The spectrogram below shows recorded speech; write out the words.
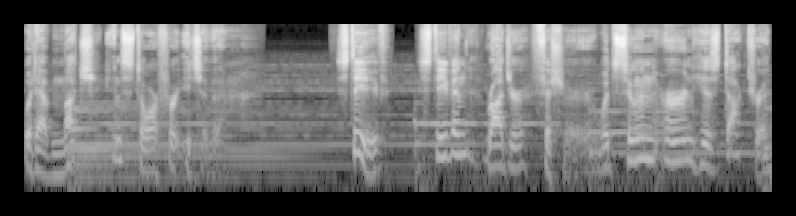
would have much in store for each of them. Steve, Steven Roger Fischer, would soon earn his doctorate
